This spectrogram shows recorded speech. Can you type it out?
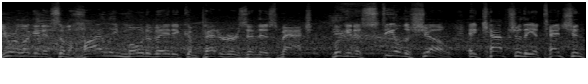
You are looking at some highly motivated competitors in this match, looking to steal the show and capture the attention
